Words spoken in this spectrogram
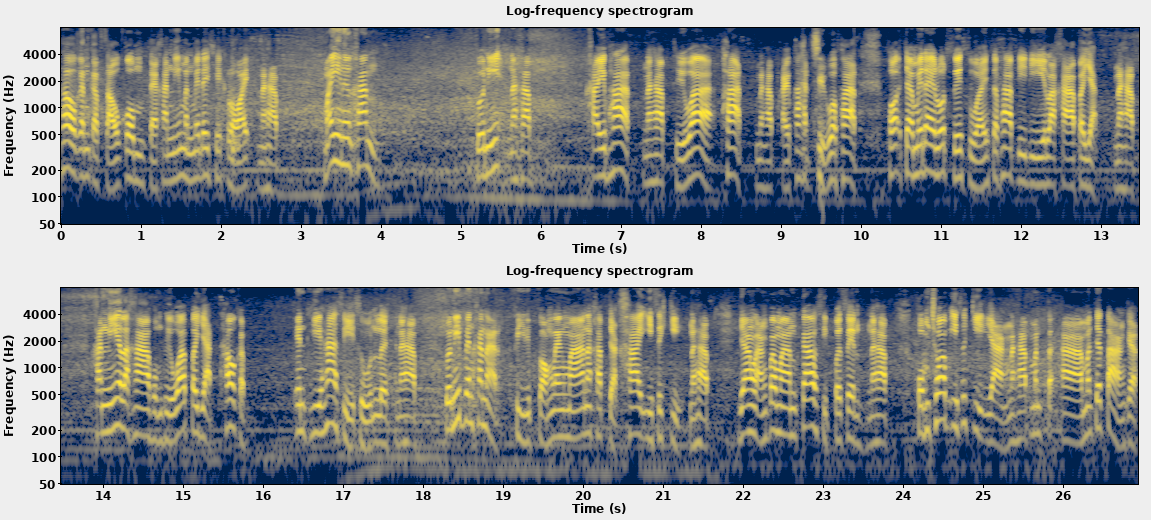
เท่าๆกันกับเสากลม แต่คันนี้มันไม่ได้เช็คร้อยนะครับไม่อีกหนึ่งคัน ตัวนี้นะครับใครพลาดนะครับ ถือว่าพลาดนะครับใครพลาดถือว่าพลาด เพราะจะไม่ได้รถสวยๆสภาพดีๆ ราคาประหยัดนะครับคันนี้ราคาผมถือว่าประหยัดเท่ากับ NT 540 เลยนะครับ ตัวนี้เป็นขนาด 42 แรงม้านะครับจากค่ายอีซ k i นะครับยางหลังประมาณ 90%นะครับผมชอบอีซ k i อย่างนะครับมันอ่ามันจะต่างจาก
